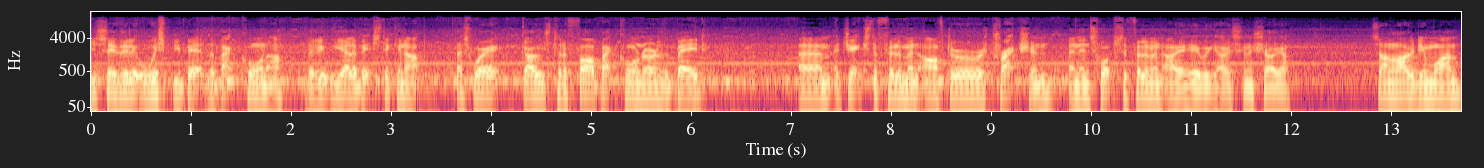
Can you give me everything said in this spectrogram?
you see the little wispy bit at the back corner, the little yellow bit sticking up, that's where it goes to the far back corner of the bed, um, ejects the filament after a retraction, and then swaps the filament. Oh, here we go, it's going to show you. It's unloading one.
